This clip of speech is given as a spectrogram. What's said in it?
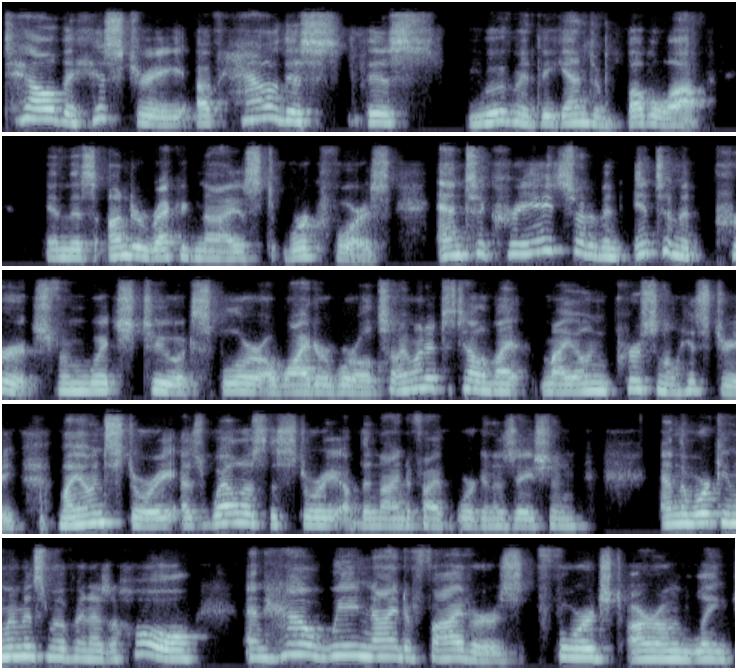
tell the history of how this, this movement began to bubble up in this under-recognized workforce and to create sort of an intimate perch from which to explore a wider world. So i wanted to tell my, my own personal history my own story as well as the story of the nine to five organization and the working women's movement as a whole and how we nine to fivers forged our own link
